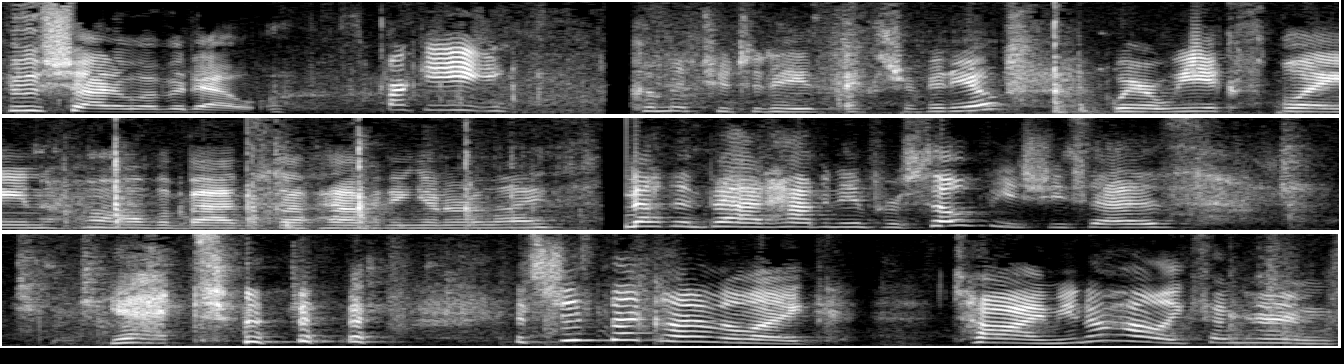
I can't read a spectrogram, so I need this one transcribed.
Who's shadow of a doubt? Sparky. Welcome to today's extra video where we explain all the bad stuff happening in our life. Nothing bad happening for Sophie, she says. Yet. it's just that kind of a like time. You know how like sometimes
